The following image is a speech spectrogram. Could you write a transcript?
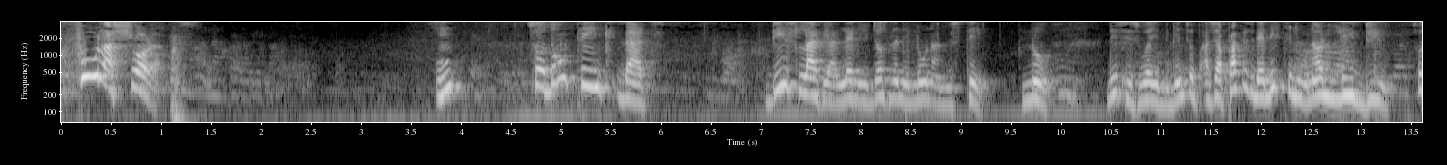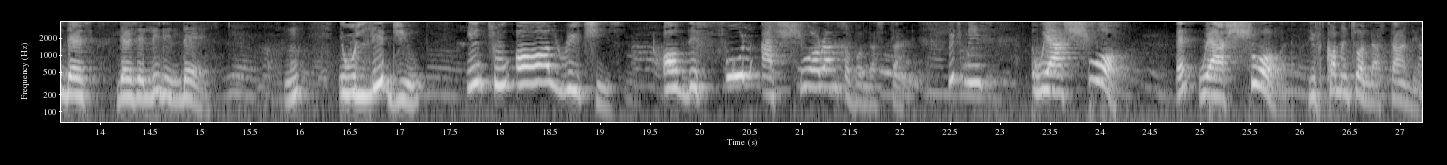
Full assurance. Hmm? So don't think that this life you are learning, you just learn alone and you stay. No. This is where you begin to as you practice, then this thing will now lead you. So there's there's a leading there. Hmm? It will lead you into all riches of the full assurance of understanding. Which means we are sure. eh? We are sure you've come into understanding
